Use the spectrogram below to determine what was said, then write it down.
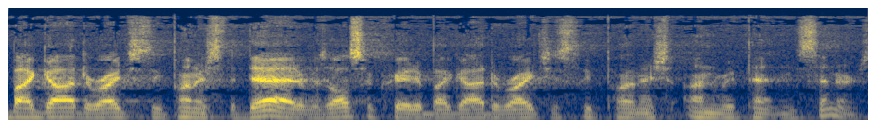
by God to righteously punish the dead, it was also created by God to righteously punish unrepentant sinners.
